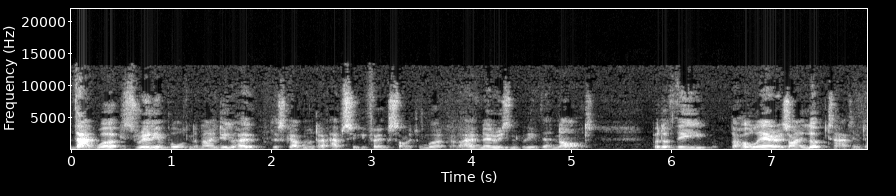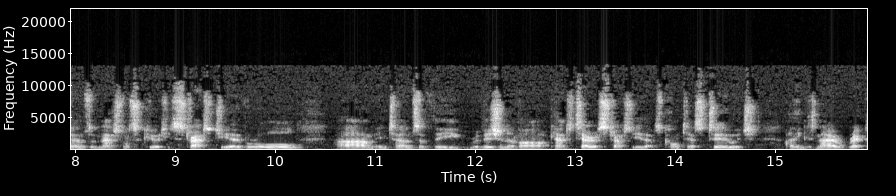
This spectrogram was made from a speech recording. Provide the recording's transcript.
that work is really important, and I do hope this government are absolutely focused on it and work on it. I have no reason to believe they're not. But of the, the whole areas I looked at in terms of national security strategy overall, um, in terms of the revision of our counter-terrorist strategy, that was Contest 2, which I think is now rec-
